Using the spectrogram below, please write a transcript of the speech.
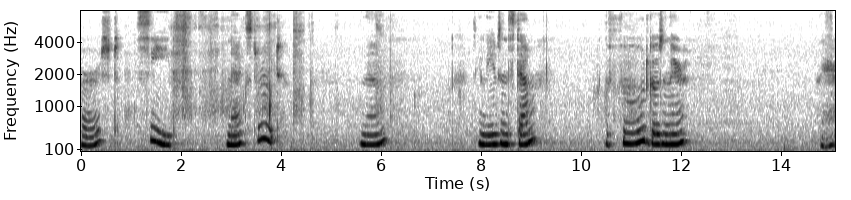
First seed. Next root. Then see leaves and stem. The food goes in there. There.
